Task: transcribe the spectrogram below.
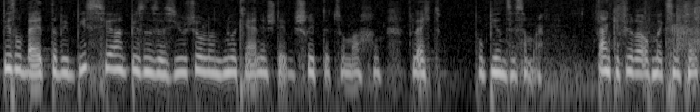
bisschen weiter wie bisher, Business as usual und nur kleine Schritte zu machen. Vielleicht probieren Sie es einmal. Danke für Ihre Aufmerksamkeit.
